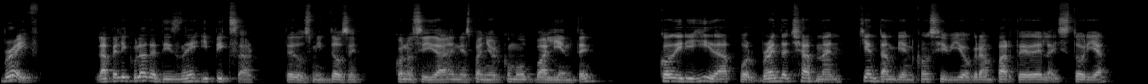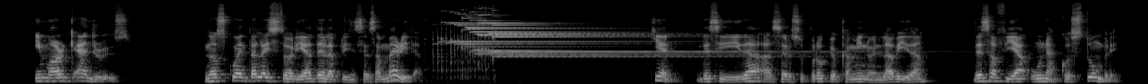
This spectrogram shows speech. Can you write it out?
Brave, la película de Disney y Pixar de 2012, conocida en español como Valiente, codirigida por Brenda Chapman, quien también concibió gran parte de la historia, y Mark Andrews. Nos cuenta la historia de la princesa Mérida, quien, decidida a hacer su propio camino en la vida, desafía una costumbre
